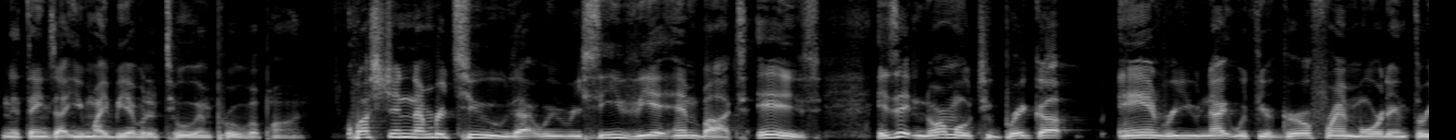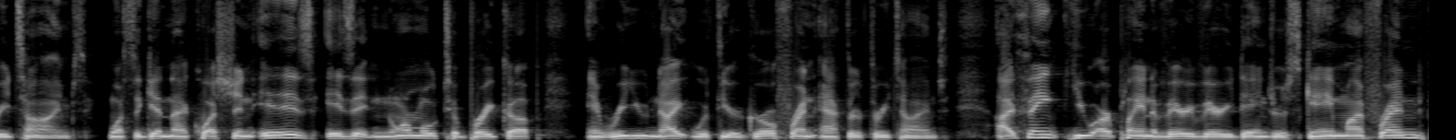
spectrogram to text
and the things that you might be able to, to improve upon. Question number two that we receive via inbox is Is it normal to break up and reunite with your girlfriend more than three times? Once again, that question is Is it normal to break up and reunite with your girlfriend after three times? I think you are playing a very, very dangerous game, my friend,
